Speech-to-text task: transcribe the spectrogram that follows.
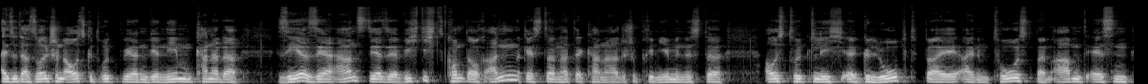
Also da soll schon ausgedrückt werden, wir nehmen Kanada sehr, sehr ernst, sehr, sehr wichtig. Es kommt auch an. Gestern hat der kanadische Premierminister ausdrücklich äh, gelobt bei einem Toast, beim Abendessen,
